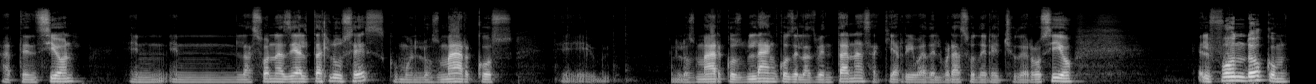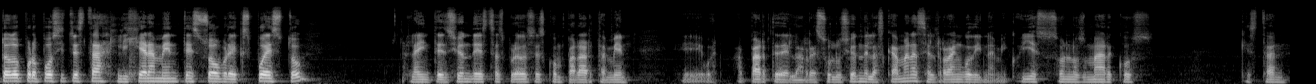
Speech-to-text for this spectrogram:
atención en, las zonas de altas luces, como en los marcos, eh, los marcos blancos de las ventanas, aquí arriba del brazo derecho de Rocío. El fondo, con todo propósito, está ligeramente sobreexpuesto. La intención de estas pruebas es comparar también eh, bueno, aparte de la resolución de las cámaras, el rango dinámico. Y esos son los marcos que están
